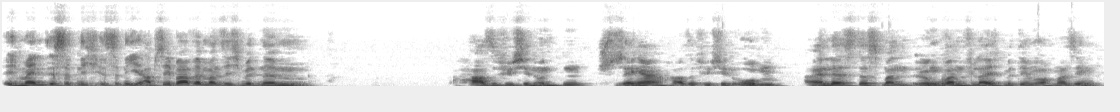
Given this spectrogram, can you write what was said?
Ich meine, ist es nicht, ist es nicht absehbar, wenn man sich mit einem Hasefüßchen unten, Sänger, Hasefüßchen oben einlässt, dass man irgendwann vielleicht mit dem auch mal singt?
